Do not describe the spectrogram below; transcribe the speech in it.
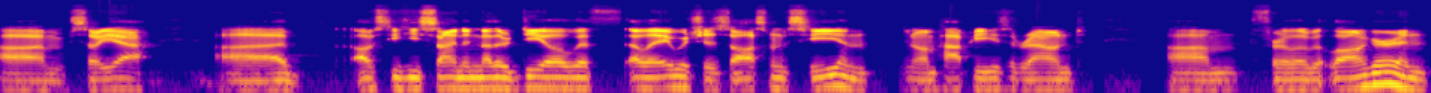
um, so yeah, uh, obviously he signed another deal with LA, which is awesome to see. And you know I'm happy he's around um, for a little bit longer, and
